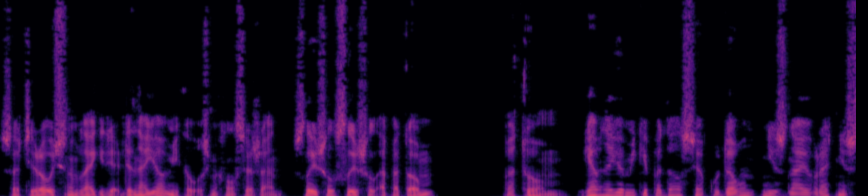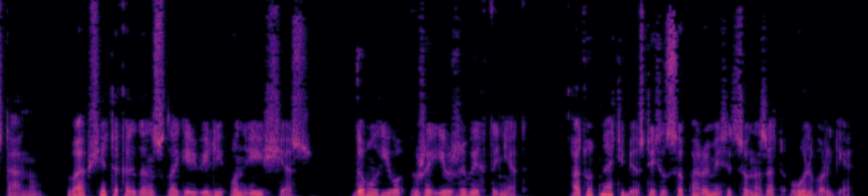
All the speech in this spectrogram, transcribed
В сортировочном лагере для наемников, усмехнулся Жан. Слышал, слышал, а потом... Потом. Я в наемнике подался, а куда он, не знаю, врать не стану. Вообще-то, когда нас в лагерь вели, он и исчез. Думал, его уже и в живых-то нет. А тут на тебе встретился пару месяцев назад в Ульбурге.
